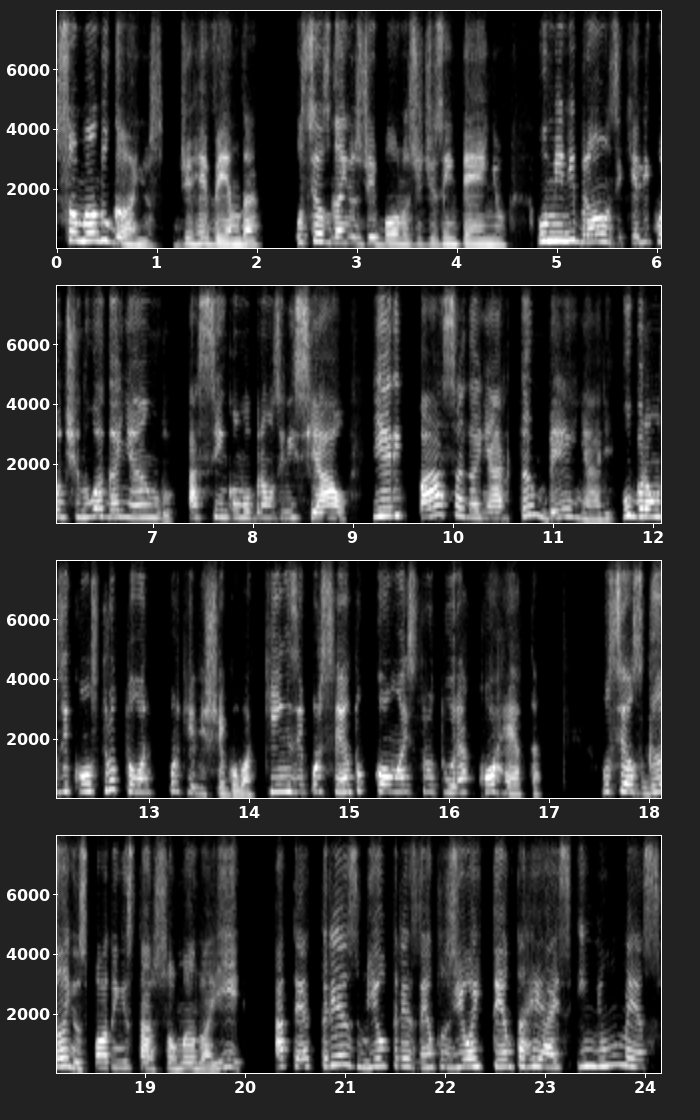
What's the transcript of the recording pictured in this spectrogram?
Somando ganhos de revenda, os seus ganhos de bônus de desempenho, o mini bronze, que ele continua ganhando, assim como o bronze inicial, e ele passa a ganhar também, Ari, o bronze construtor, porque ele chegou a 15% com a estrutura correta. Os seus ganhos podem estar somando aí até R$ 3.380 em um mês.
